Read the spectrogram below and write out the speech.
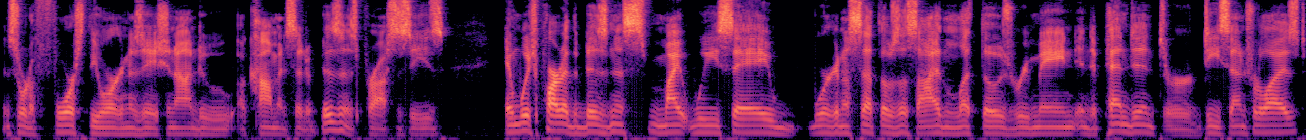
and sort of force the organization onto a common set of business processes. And which part of the business might we say we're going to set those aside and let those remain independent or decentralized?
